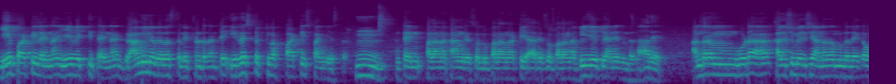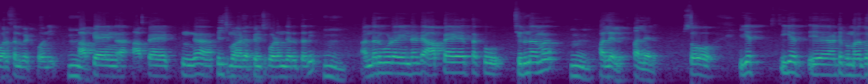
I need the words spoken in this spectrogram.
ఏ పార్టీలైనా ఏ వ్యక్తికైనా గ్రామీణ వ్యవస్థలు ఎట్లుంటదంటే ఇర్రెస్పెక్టివ్ ఆఫ్ పార్టీస్ పనిచేస్తారు అంటే పలానా కాంగ్రెస్ వాళ్ళు పలానా టీఆర్ఎస్ పలానా బీజేపీ అనేది ఉండదు. అదే. అందరం కూడా కలిసిమెలిసి అన్నదమ్ముల లేక వరుసలు పెట్టుకొని ఆప్యాయంగా ఆప్యాయంగా పిలుచుకోవడం పిలుచుకోవడం జరుగుతుంది. అందరూ కూడా ఏంటంటే ఆప్యాయతకు చిరునామా పల్లెలు. పర్లేదు సో ఇక ఇక అంటే ఇప్పుడు మనతో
